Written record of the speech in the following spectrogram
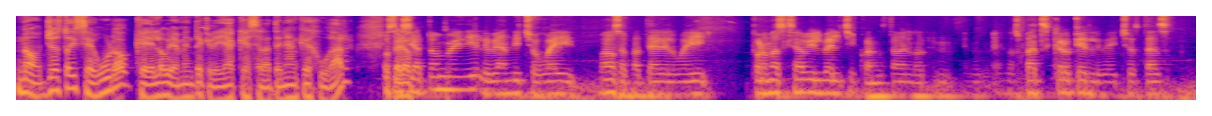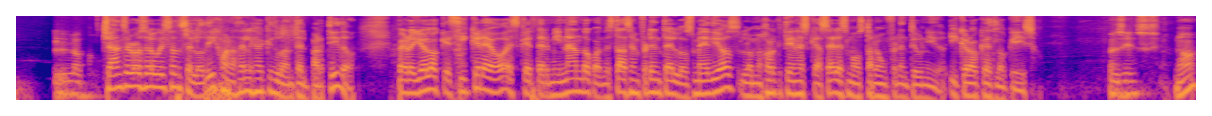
No, yo estoy seguro que él obviamente creía que se la tenían que jugar. O sea, pero si a Tom Brady le hubieran dicho, güey, vamos a patear el güey, por más que sea Bill Belichick cuando estaba en, lo- en- en- en los Pats, creo que le hubiera dicho, estás loco. Chance Russell Wilson se lo dijo a Nathaniel Hackett durante el partido. Pero yo lo que sí creo es que terminando, cuando estás enfrente de los medios, lo mejor que tienes que hacer es mostrar un frente unido. Y creo que es lo que hizo. Pues sí, eso sí. ¿No?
